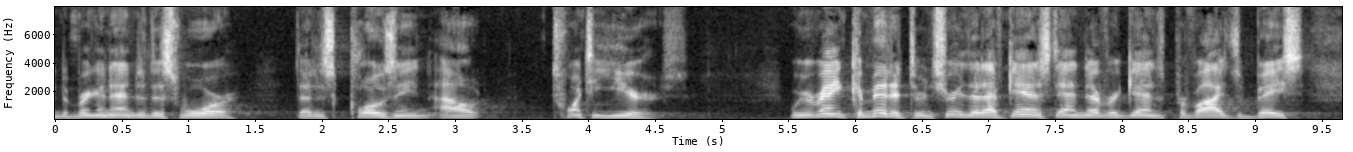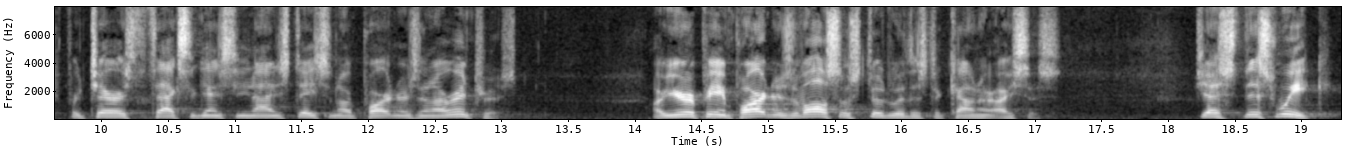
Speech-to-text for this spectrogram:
and to bring an end to this war that is closing out 20 years. We remain committed to ensuring that Afghanistan never again provides a base for terrorist attacks against the United States and our partners and our interests. Our European partners have also stood with us to counter ISIS. Just this week,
